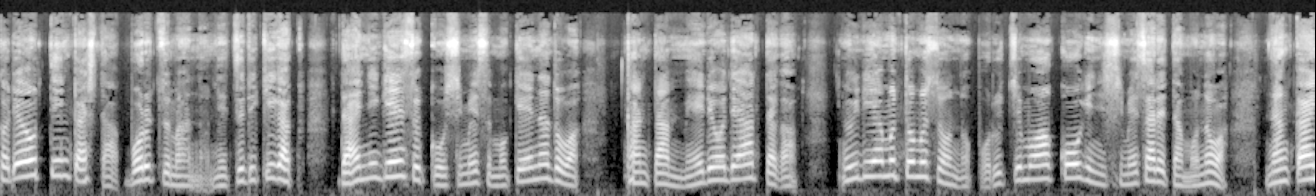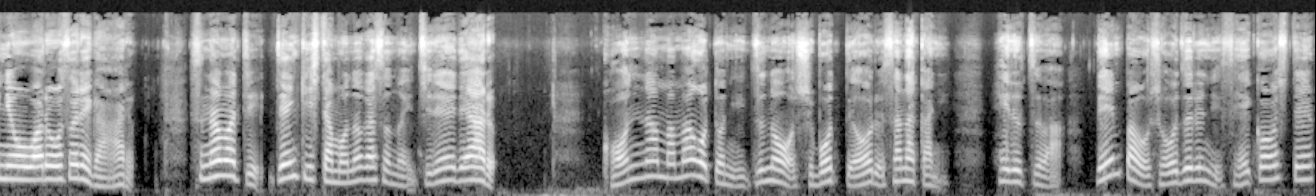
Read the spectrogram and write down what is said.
これを転化したボルツマンの熱力学第二原則を示す模型などは簡単明瞭であったが、ウィリアム・トムソンのポルチモア講義に示されたものは難解に終わる恐れがある。すなわち前期したものがその一例である。こんなままごとに頭脳を絞っておるさなかに、ヘルツは電波を生ずるに成功して、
